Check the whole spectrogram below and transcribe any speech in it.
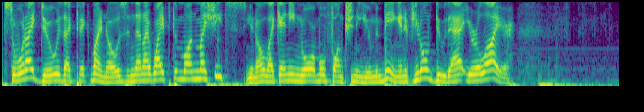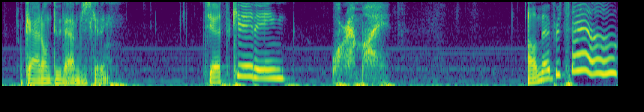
So what I do is I pick my nose and then I wipe them on my sheets, you know, like any normal functioning human being. And if you don't do that, you're a liar. Okay, I don't do that. I'm just kidding. Just kidding. Or am I? I'll never tell.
